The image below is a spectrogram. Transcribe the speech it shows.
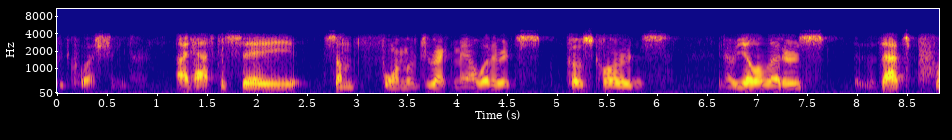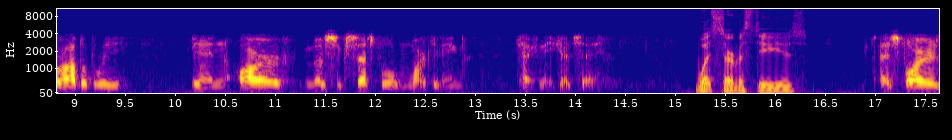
good question. I'd have to say some form of direct mail, whether it's postcards, you know, yellow letters. That's probably been our most successful marketing technique, I'd say. What service do you use? As far as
